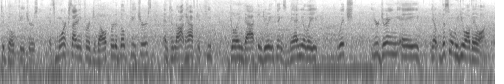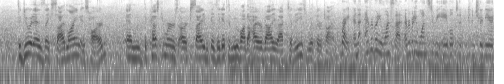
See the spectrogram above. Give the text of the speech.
to build features. It's more exciting for a developer to build features and to not have to keep going back and doing things manually, which you're doing a, you know, this is what we do all day long. To do it as a sideline is hard, and the customers are excited because they get to move on to higher value activities with their time. Right, and everybody wants that. Everybody wants to be able to contribute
